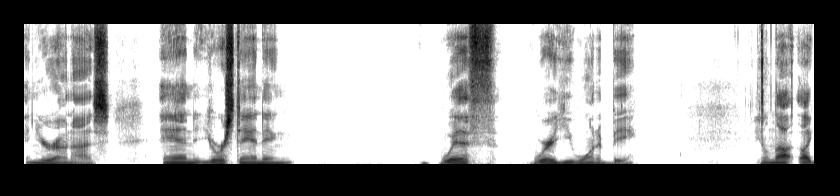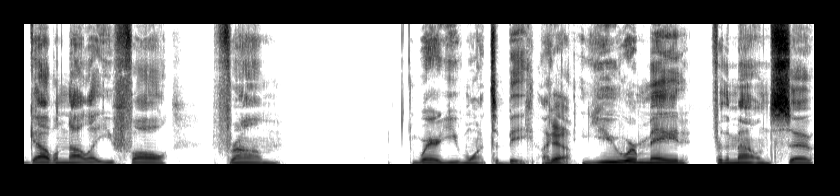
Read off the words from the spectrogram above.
in your own eyes and you're standing with where you want to be. He'll not like God will not let you fall from where you want to be. Like Yeah. you were made for the mountains. So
